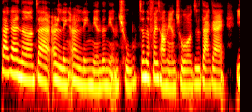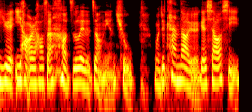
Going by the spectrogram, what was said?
大概呢，在二零二零年的年初，真的非常年初哦，就是大概一月一号、二号、三号之类的这种年初，我就看到有一个消息，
